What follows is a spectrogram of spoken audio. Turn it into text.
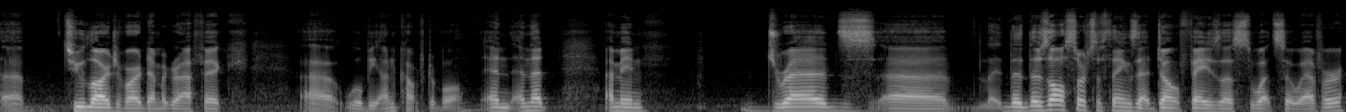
uh, too large of our demographic uh, will be uncomfortable, and and that I mean dreads uh, th- there's all sorts of things that don't phase us whatsoever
